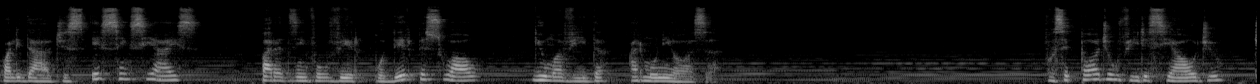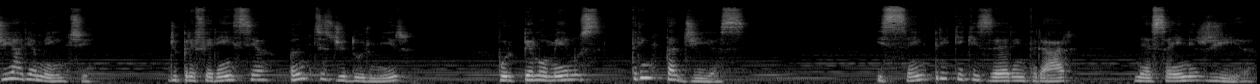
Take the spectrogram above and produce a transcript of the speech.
qualidades essenciais para desenvolver poder pessoal e uma vida harmoniosa. Você pode ouvir esse áudio diariamente, de preferência antes de dormir, por pelo menos 30 dias. E sempre que quiser entrar nessa energia.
